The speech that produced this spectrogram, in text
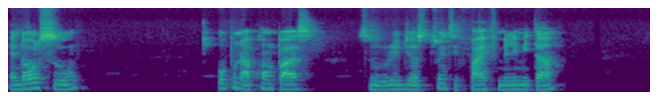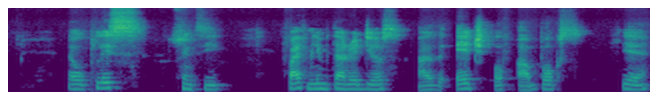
And also open our compass to radius 25 millimeter. Then we'll place 25 millimeter radius as the edge of our box here.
